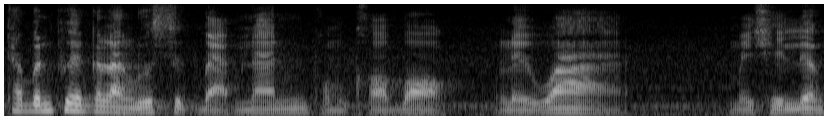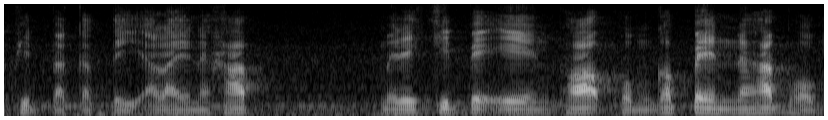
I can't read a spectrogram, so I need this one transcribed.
ถ้าเพื่อนๆกำลังรู้สึกแบบนั้น ผมขอบอกเลยว่า ไม่ใช่เรื่องผิดปกติอะไรนะครับ ไม่ได้คิดไปเอง เพราะผมก็เป็นนะครับผม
